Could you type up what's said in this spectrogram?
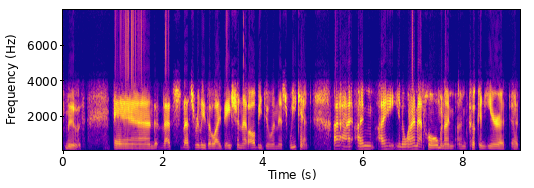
smooth. And that's that's really the libation that I'll be doing this weekend. I, I, I'm I you know when I'm at home and I'm I'm cooking here at, at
